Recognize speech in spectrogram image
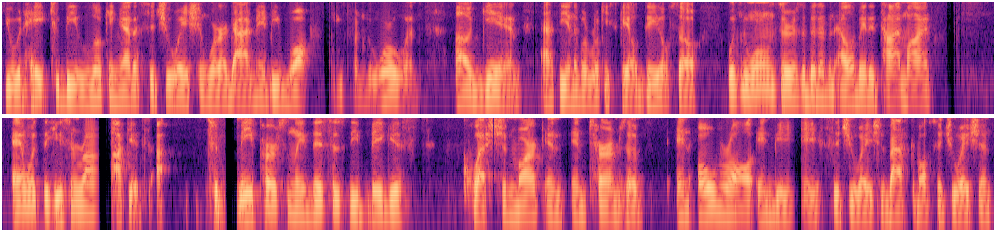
you would hate to be looking at a situation where a guy may be walking from New Orleans again at the end of a rookie scale deal. So with New Orleans, there is a bit of an elevated timeline. And with the Houston Rockets, to me personally, this is the biggest question mark in, in terms of an overall NBA situation, basketball situation.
